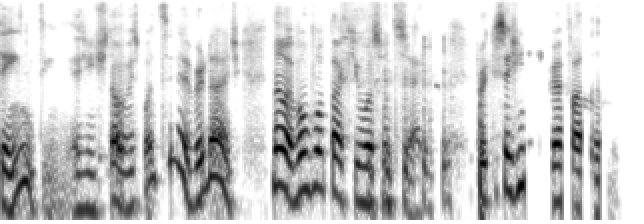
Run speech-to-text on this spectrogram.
Tem, tem. A gente talvez pode ser, é verdade. Não, mas vamos voltar aqui ao assunto sério. Porque se a gente estiver falando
